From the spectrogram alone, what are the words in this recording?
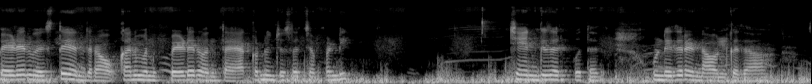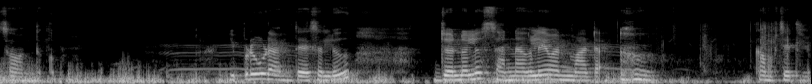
పేడేరు వేస్తే ఎంత రావు. కానీ మనకు పేడేరు అంత ఎక్కడి నుంచి వస్తుంది చెప్పండి? చేనుకి సరిపోతుంది. ఉండేది రెండు ఆవులు కదా సో అందుకు. ఇప్పుడు కూడా అంతే అసలు. జొన్నలు సన్నగలేవన్నమాట. కంప చెట్లు.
